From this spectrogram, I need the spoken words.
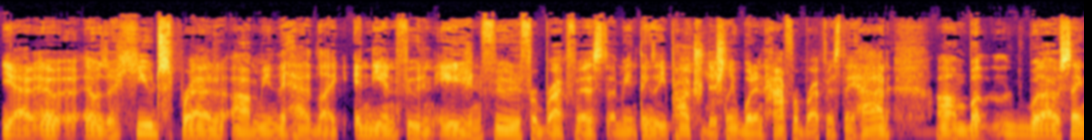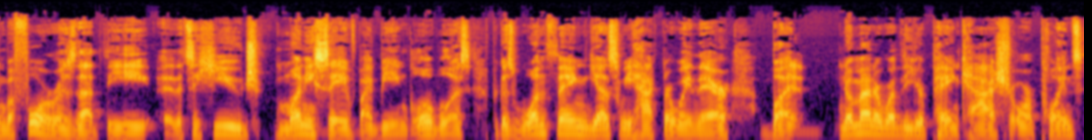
Yeah, it, it, was a huge spread. I mean, they had like Indian food and Asian food for breakfast. I mean, things that you probably traditionally wouldn't have for breakfast, they had. Um, but what I was saying before is that the it's a huge money save by being globalist because one thing, yes, we hacked our way there, but no matter whether you're paying cash or points,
